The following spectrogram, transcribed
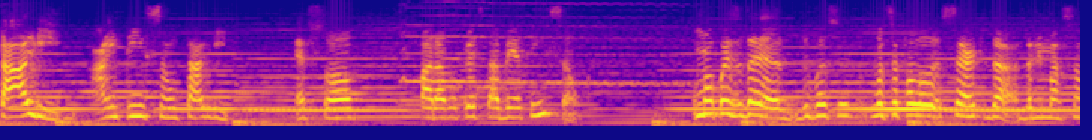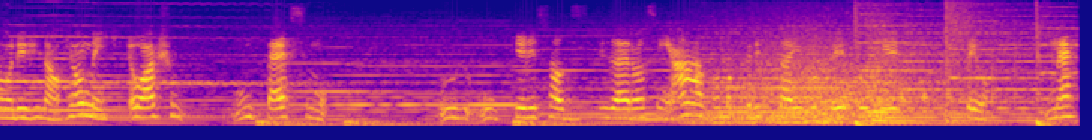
tá ali, a intenção tá ali. É só parar pra prestar bem atenção. Uma coisa da, você, você falou certo da, da animação original. Realmente, eu acho um péssimo o, o que eles só fizeram assim, ah, vamos acreditar em você porque, sei lá, né?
